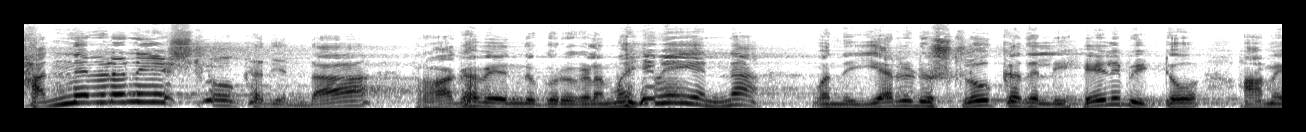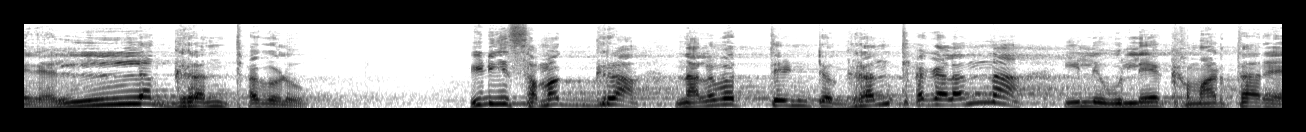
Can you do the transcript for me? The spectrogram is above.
ಹನ್ನೆರಡನೇ ಶ್ಲೋಕದಿಂದ ರಾಘವೇಂದ್ರ ಗುರುಗಳ ಮಹಿಮೆಯನ್ನು ಒಂದು ಎರಡು ಶ್ಲೋಕದಲ್ಲಿ ಹೇಳಿಬಿಟ್ಟು ಆಮೇಲೆ ಎಲ್ಲ ಗ್ರಂಥಗಳು, ಇಡೀ ಸಮಗ್ರ ನಲವತ್ತೆಂಟು ಗ್ರಂಥಗಳನ್ನು ಇಲ್ಲಿ ಉಲ್ಲೇಖ ಮಾಡ್ತಾರೆ.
